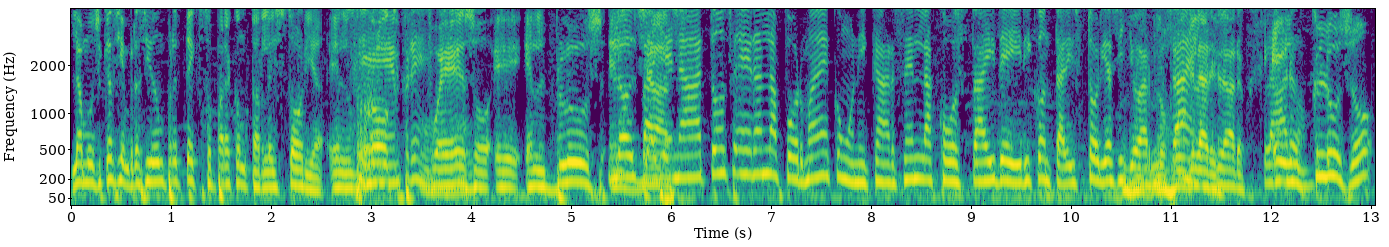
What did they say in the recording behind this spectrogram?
la música siempre ha sido un pretexto para contar la historia. El Siempre. rock fue eso, eh, el blues, el Los jazz. vallenatos eran la forma de comunicarse en la costa y de ir y contar historias y llevar Los mensajes. juglares. Claro. Claro. E incluso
